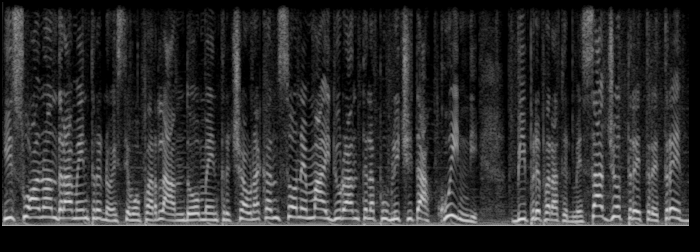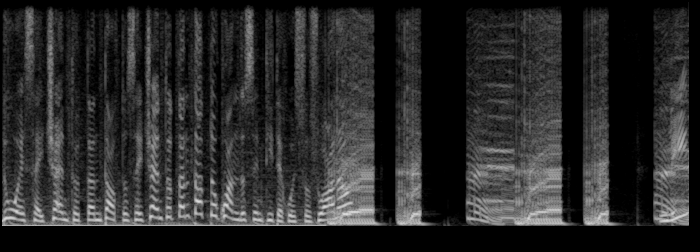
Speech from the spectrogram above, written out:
il suono andrà mentre noi stiamo parlando, mentre c'è una canzone, mai durante la pubblicità. Quindi vi preparate il messaggio 333 2688 688 quando sentite questo suono. Lì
